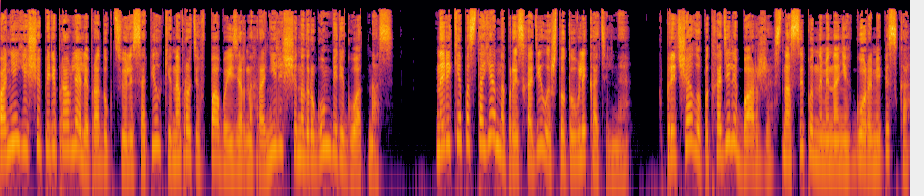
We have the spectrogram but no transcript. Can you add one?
по ней еще переправляли продукцию лесопилки напротив паба и зернохранилища на другом берегу от нас. На реке постоянно происходило что-то увлекательное. К причалу подходили баржи с насыпанными на них горами песка.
